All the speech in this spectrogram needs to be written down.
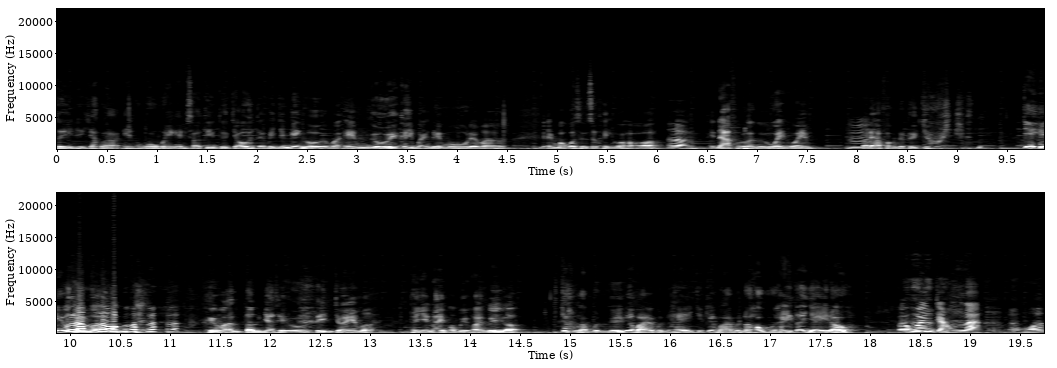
tiên thì chắc là em không có quen em sợ tiên từ chối. Tại vì những cái người mà em gửi cái bản demo để mà em mong có sự xuất hiện của họ ừ. thì đa phần là người quen của em. Ừ. và đa phần là từ chối. Chị hiểu Khi lắm luôn. khi mà anh tân giới thiệu tiên cho em á thời gian đó em còn bị hoài nghi cơ. Chắc là mình nghĩ cái bài mình hay chứ cái bài mình nó không hay tới vậy đâu. Và quan trọng là ủa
